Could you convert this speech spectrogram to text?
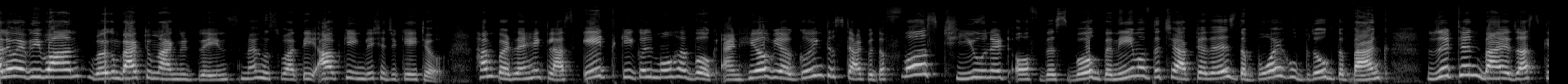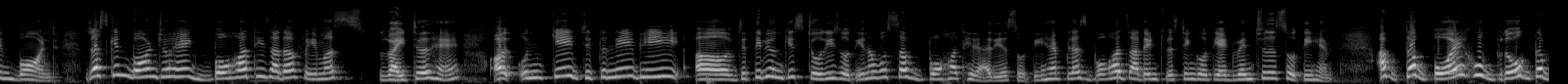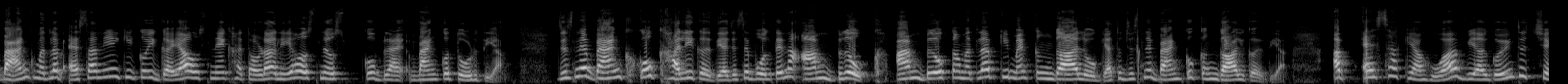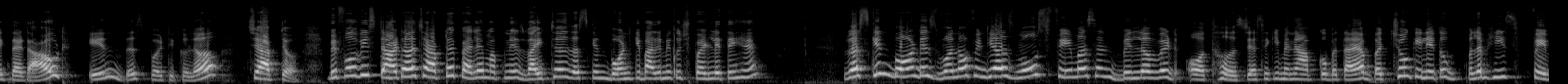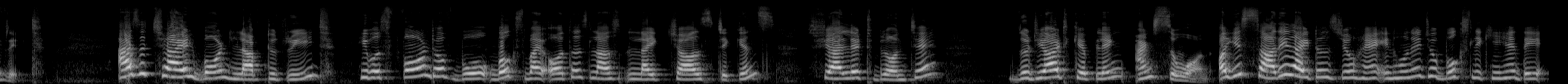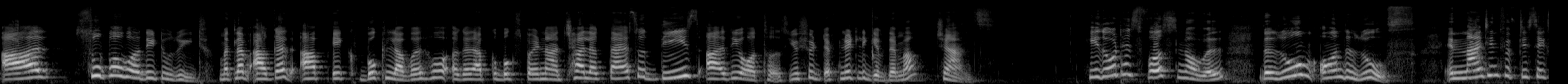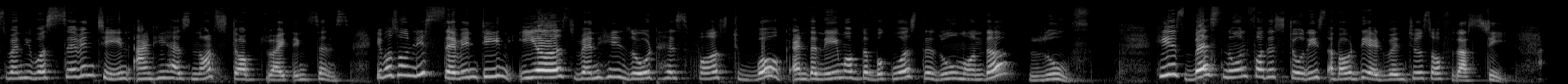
Hello everyone welcome back to magnet brains मैं हूँ स्वाति, आपकी इंग्लिश एजुकेटर हम पढ़ रहे हैं क्लास एट्थ की Gulmohar book and here we are going to start with the first unit of this book the name of the chapter is the boy who broke the bank written by Ruskin Bond Ruskin Bond जो है, एक बहुत ही ज़्यादा famous writer हैं और उनके जितने भी जितनी भी उनकी स्टोरीज होती है ना, वो सब बहुत हिलेरियस होती हैं प्लस बहुत ज़्यादा इंटरेस्टिंग होती है एडवेंचरस होती हैं। अब the boy who broke the bank मतलब ऐसा नहीं है कि कोई गया, उसने एक हथौड़ा लिया, उसने उसको बैंक को तोड़ दिया। जिसने बैंक को खाली कर दिया, जैसे बोलते हैं ना आम ब्रोक आम ब्रोक का मतलब कि मैं कंगाल हो गया तो जिसने बैंक को कंगाल कर दिया। अब ऐसा क्या हुआ? We are going to check that out in this particular chapter before we start our chapter पहले हम अपने राइटर रस्किन बॉन्ड के बारे में कुछ पढ़ लेते हैं। Ruskin Bond is one of India most famous and beloved authors जैसे कि मैंने आपको बताया, बच्चों के लिए तो मतलब he is favourite age a child Bond love to read he was fond of books by authors like Charles Dickens Charlotte Bronte Rudyard Kipling and so on और ये सारे राइटर्स जो हैं, इन्होंने जो बुक्स लिखी हैं they are super worthy to read मतलब अगर आप एक बुक लवर हो अगर आपको बुक्स पढ़ना अच्छा लगता है so these are the authors you should definitely give them a chance He wrote his first novel, The Room on the Roof, in 1956 when he was 17 and he has not stopped writing since. He was only 17 years when he wrote his first book and the name of the book was The Room on the Roof. He is best known for the stories about the adventures of Rusty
